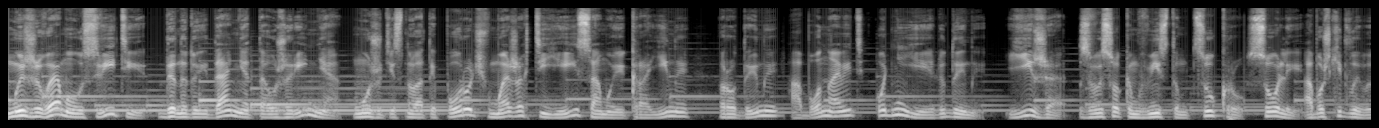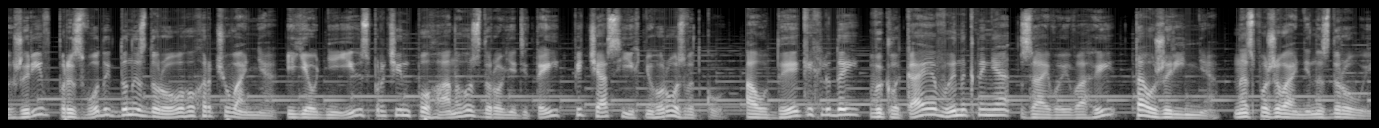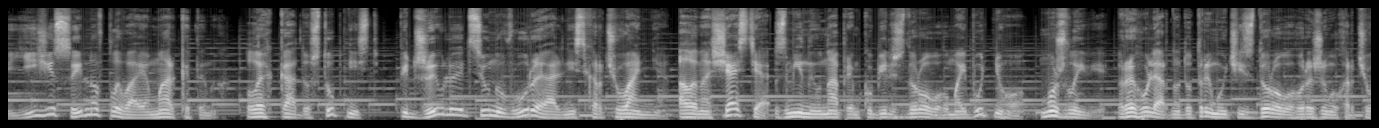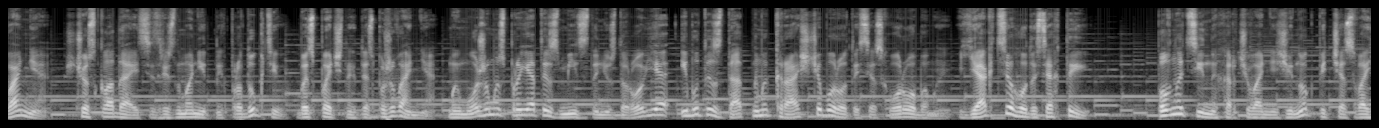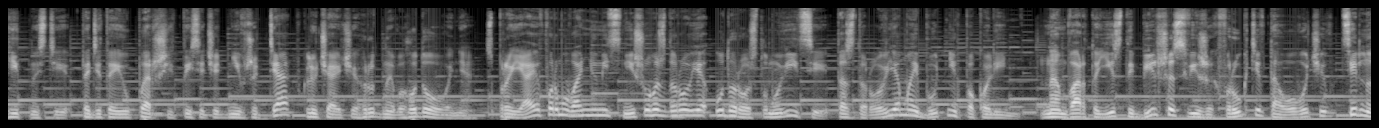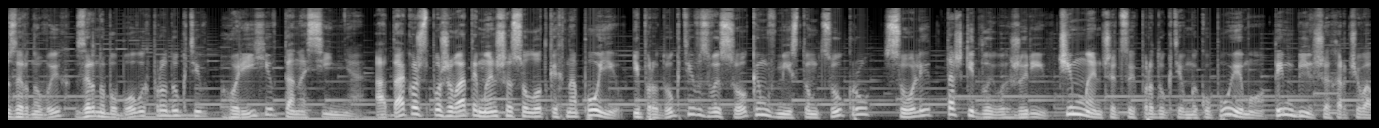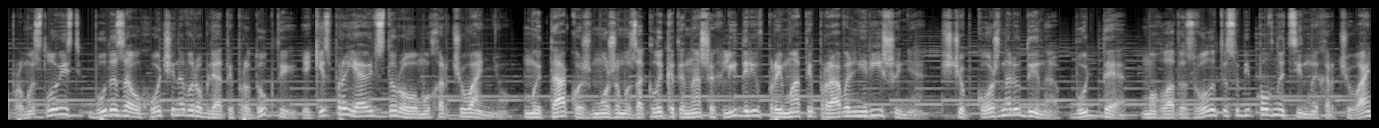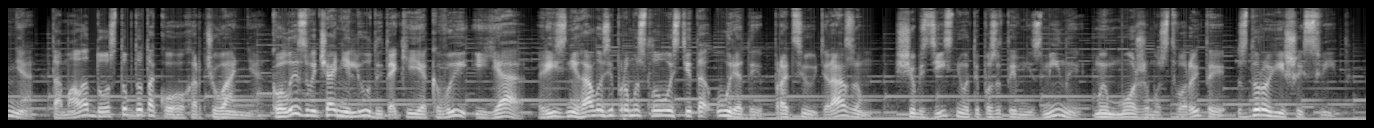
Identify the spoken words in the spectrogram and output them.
Ми живемо у світі, де недоїдання та ожиріння можуть існувати поруч в межах тієї самої країни, родини або навіть однієї людини. Їжа з високим вмістом цукру, солі або шкідливих жирів призводить до нездорового харчування і є однією з причин поганого здоров'я дітей під час їхнього розвитку. А у деяких людей викликає виникнення зайвої ваги та ожиріння. На споживання нездорової їжі сильно впливає маркетинг. Легка доступність підживлює цю нову реальність харчування. Але на щастя, зміни у напрямку більш здорового майбутнього можливі. Регулярно дотримуючись здорового режиму харчування, що складається з різноманітних продуктів, безпечних для споживання, ми можемо сприяти зміцненню здоров'я і бути здатними краще боротися з хворобами. Як цього досягти? Повноцінне харчування жінок під час вагітності та дітей у перші тисячі днів життя, включаючи грудне вигодовування, сприяє формуванню міцнішого здоров'я у дорослому віці та здоров'я майбутніх поколінь. Нам варто їсти більше свіжих фруктів та овочів, цільнозернових, зернобобових продуктів, горіхів та насіння, а також споживати менше солодких напоїв і продуктів з високим вмістом цукру, солі та шкідливих жирів. Чим менше цих продуктів ми купуємо, тим більше харчова промисловість буде заохочена виробляти продукти, які сприяють здоровому харчуванню. Ми також можемо закликати наших лідерів приймати правильні рішення, щоб кожна людина будь-де могла дозволити собі повноцінне харчування та мала доступ до такого харчування. Коли звичайні люди, такі як ви і я, різні галузі промисловості та уряди працюють разом, щоб здійснювати позитивні зміни, ми можемо створити здоровіший світ.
